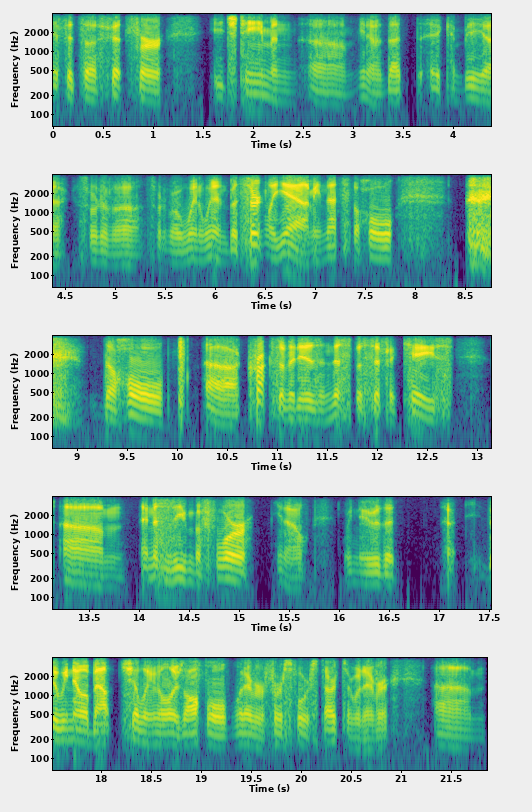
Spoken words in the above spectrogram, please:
if it's a fit for each team, and um, you know that it can be a sort of a sort of a win-win. But certainly, yeah, I mean that's the whole the whole uh, crux of it is in this specific case, um, and this is even before you know we knew that uh, that we know about Shelby Miller's awful whatever first four starts or whatever. Um,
